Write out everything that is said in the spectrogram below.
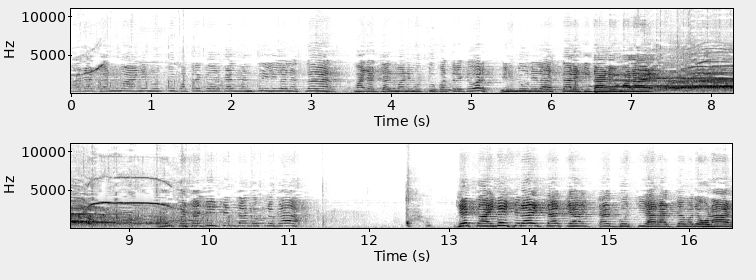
माझ्या जन्म आणि मृत्यू पत्रिकेवर काही मंत्री लिहिलं नसणार. माझ्या जन्म आणि मृत्यू पत्रिकेवर हिंदू लिहिलं असणार याची जाणीव मला आहे. म्हणून कशाची चिंता करू नका. जे कायदेशीर आहे त्या त्या त्याच गोष्टी या राज्यामध्ये होणार.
